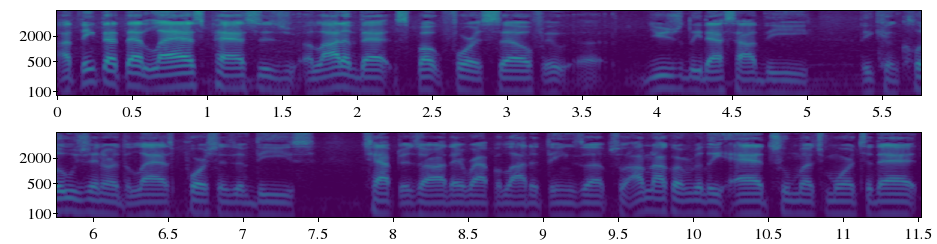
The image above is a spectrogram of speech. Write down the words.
I think that that last passage, a lot of that spoke for itself. It, uh, usually, that's how the the conclusion or the last portions of these chapters are. They wrap a lot of things up. So I'm not going to really add too much more to that.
